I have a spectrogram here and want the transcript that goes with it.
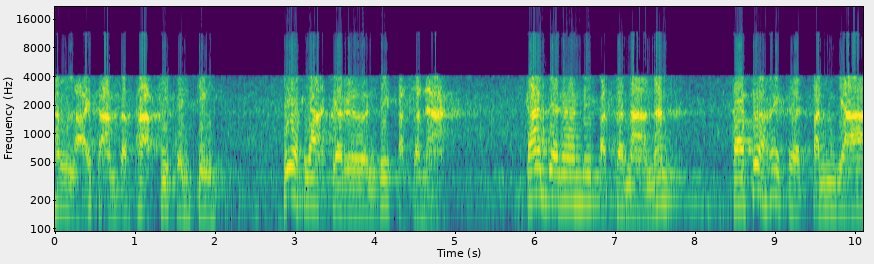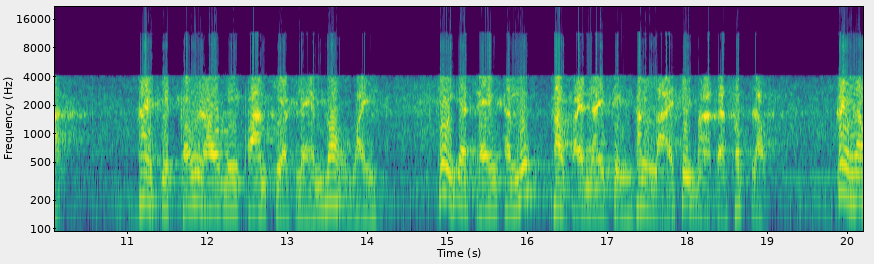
ทั้งหลายตามสภาพที่เป็นจริง เรียกว่าเจริญวิปัสสนา การเจริญวิปัสสนานั้นก็เพื่อให้เกิดปัญญา ให้จิตของเรามีความเฉียบแหลมว่องไว ที่จะแทงทะลุเข้าไปในสิ่งทั้งหลายที่มากระทบเรา ให้เรา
